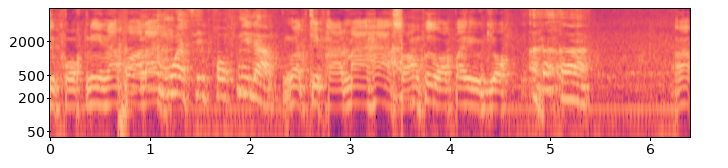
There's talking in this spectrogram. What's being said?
สิบหกนี่นะพ่อนะงวดสิบหกนี่แล้ว งวดที่ผ่านมาห้าสองเพิ่งออกไปยกเออเอออ่า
